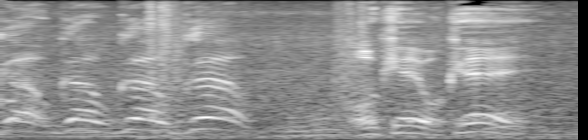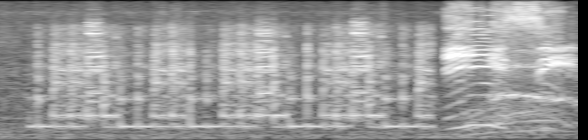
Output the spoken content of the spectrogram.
Go, go, go, go. Okay, okay. Easy.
